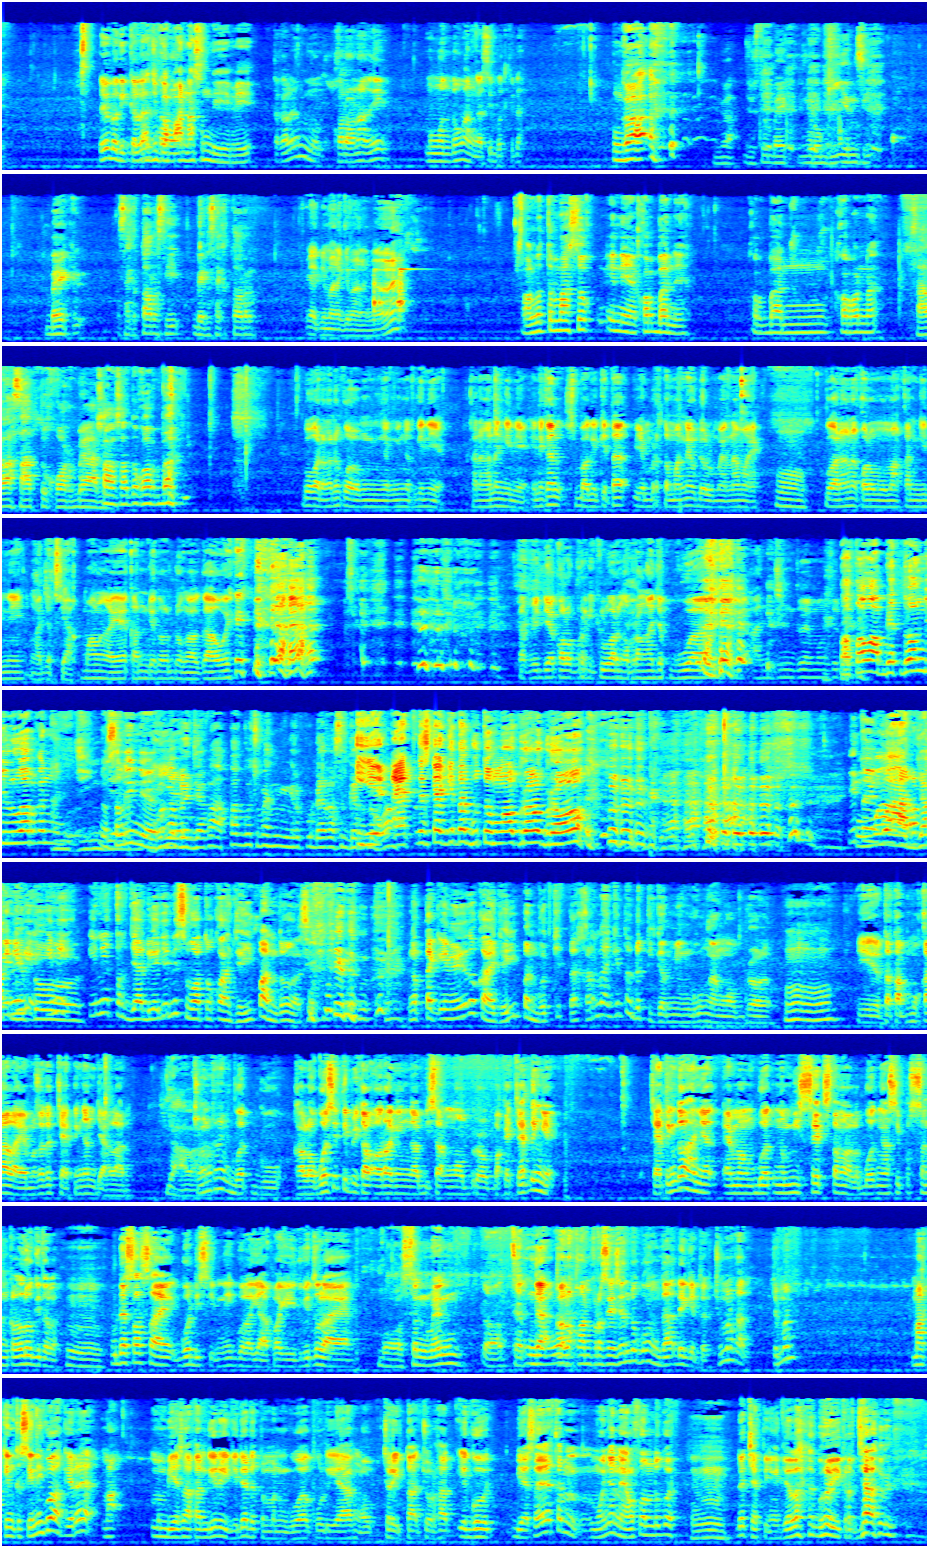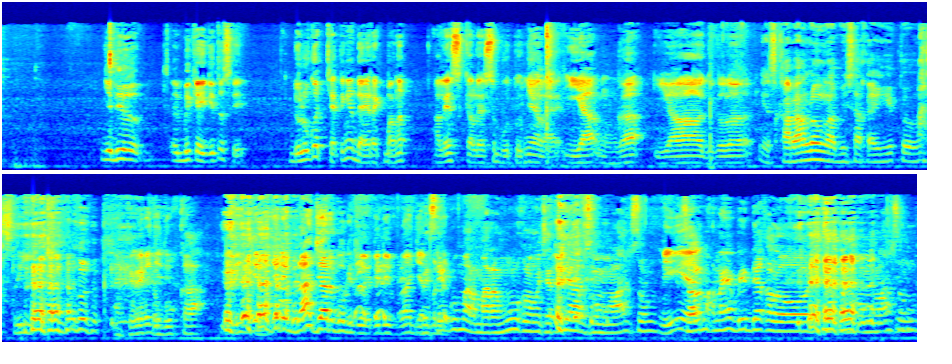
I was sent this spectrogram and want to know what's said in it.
Tapi bagi kita kalian juga corona- panas sendiri. Kalian corona ini menguntungkan nggak sih buat kita? Nggak enggak justru baik ngerugiin sih. Baik sektor sih baik sektor. Ya gimana gimana gimana? Lalu termasuk ini ya korban ya. Korban corona. Salah satu korban. Salah satu korban. Gue kadang-kadang kalau nginget-nginget gini ya kadang-kadang gini ya ini kan sebagai kita yang bertemannya udah lumayan lama ya. Hmm. gue kadang-kadang kalau mau makan gini ngajak si Akmal nggak ya? Kan dia kalau udah nggak gawe. Tapi dia kalau pergi keluar nggak pernah ngajak gua. Anjing tuh emang tuh. Tahu-tahu update doang di luar kan. Anjing dia. ngeselin ya. Gue nggak belanja apa apa gue cuma ngirup udara segar iya doang. at least kan kita butuh ngobrol bro itu yang gua ajak harapin ini, gitu. ini ini terjadi aja nih suatu keajaiban tuh gak sih? Ngetek ini itu keajaiban buat kita karena kita udah tiga minggu nggak ngobrol. Hmm. iya tetap muka lah ya maksudnya chattingan jalan. Jalan. Cuman kan buat gua kalau gue sih tipikal orang yang nggak bisa ngobrol pakai chatting ya. Chatting tuh hanya emang buat nge-message tau gak lo? Buat ngasih pesan ke lu gitu loh. Hmm. udah selesai gue di sini gue lagi apa gitu gitulah ya. Bosen men. Kalau chat enggak kalau conversation tuh gue enggak deh gitu. Cuman kan cuman makin ke sini gue akhirnya membiasakan diri. Jadi ada teman gue kuliah ngob cerita curhat. Ya gue biasanya kan maunya nelpon tuh gue hmm. udah chatting aja lah gue lagi kerja. Jadi lebih kayak gitu sih. Dulu gue chattingnya direct banget alias kalau sebutunya lah iya enggak iya gitu lah. Ya sekarang lo nggak bisa kayak gitu. Asli. Akhirnya kebuka. jadi, jadi, jadi belajar gue gitu lah jadi belajar. Biasanya gue marah-marah mulu kalau ngechat dia harus ngomong langsung. Iya. soalnya maknanya beda kalau dia ngomong langsung.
